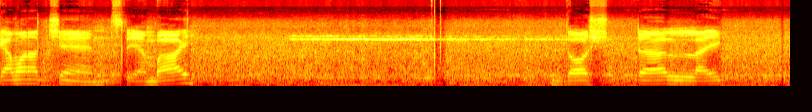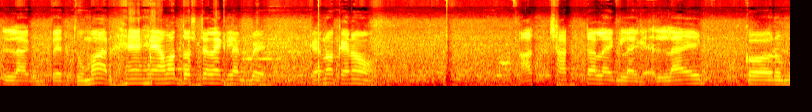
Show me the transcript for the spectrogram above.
কেমন আছেন? সিয়াম ভাই। দশটা লাইক লাগবে তোমার? হ্যাঁ হ্যাঁ আমার দশটা লাইক লাগবে। কেন কেন? আর চারটা লাইক লাগে। লাইভ করব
